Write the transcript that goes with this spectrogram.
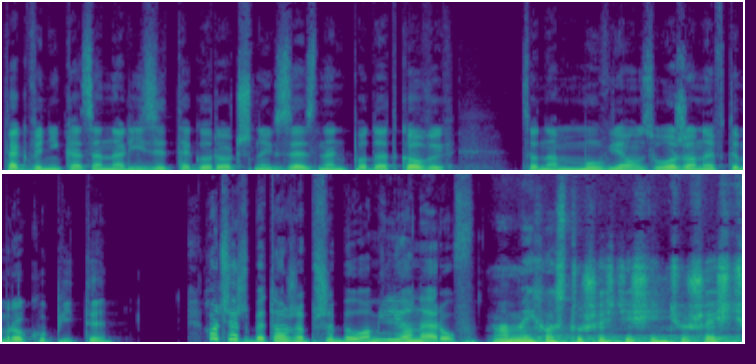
Tak wynika z analizy tegorocznych zeznań podatkowych. Co nam mówią złożone w tym roku PIT-y? Chociażby to, że przybyło milionerów. Mamy ich o 166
